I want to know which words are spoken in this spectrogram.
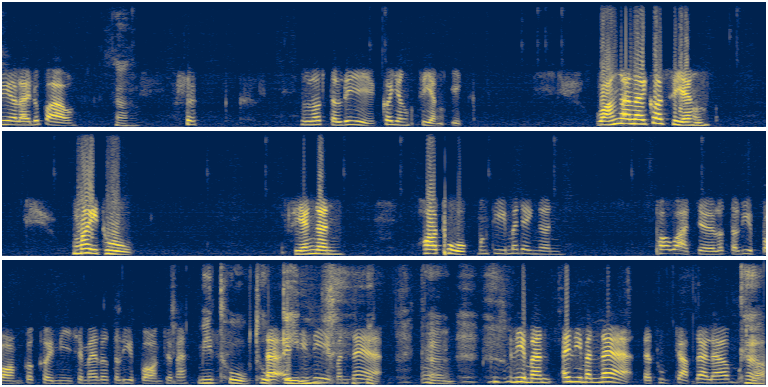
นี่อะไรรู้เปล่าค่ะลอตเตอรี่ก็ยังเสี่ยงอีก หวังอะไรก็เสี่ยง ไม่ถูก เสียเงิน พอถูกบางทีไม่ได้เงิน เพราะว่าเจอลอตเตอรี่ปลอมก็เคยมีใช่ไหมลอตเตอรี่ปลอมใช่ไหมมีถูกถูกแต่ไอ้กินที่นี่มันแน่อืค่ะมนี่มันไอ้นี่มันแน่ แต่ถูกจับได้แล้วค่ะก็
